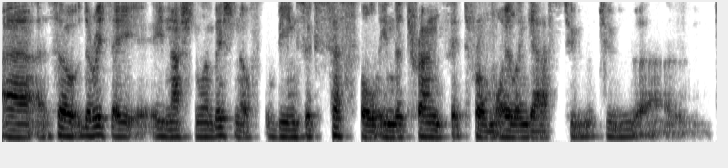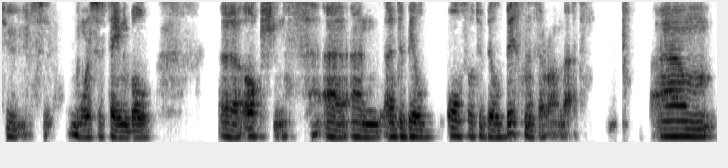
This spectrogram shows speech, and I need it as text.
Uh, so there is a, a, national ambition of being successful in the transit from oil and gas to to uh, to more sustainable uh, options uh, and and to build also to build business around that. Um,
